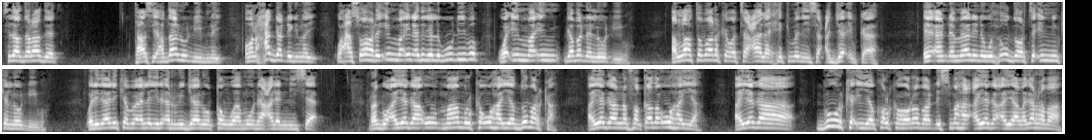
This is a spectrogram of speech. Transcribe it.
Sidaa daraaddeed taasi haddaanu dhiibnay oon xagga dhignay waxaa soo hadhay imaa in adiga laguu dhiibo wa imaa in gabadha loo dhiibo. Allah tabaaraka wa tacaala xikmadiisa cajaa'ibka ah ee aan dhammaanayna wuxuu doortay in ninka loo dhiibo. Walidaalika buu alla yidhi alrijaalu qawaamuuna cala annisaa. Raggu ayagaa u maamulka u haya dumarka ayagaa nafaqada u haya ayagaa guurka iyo kolka horeba dhismaha ayaga ayaa laga rabaa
